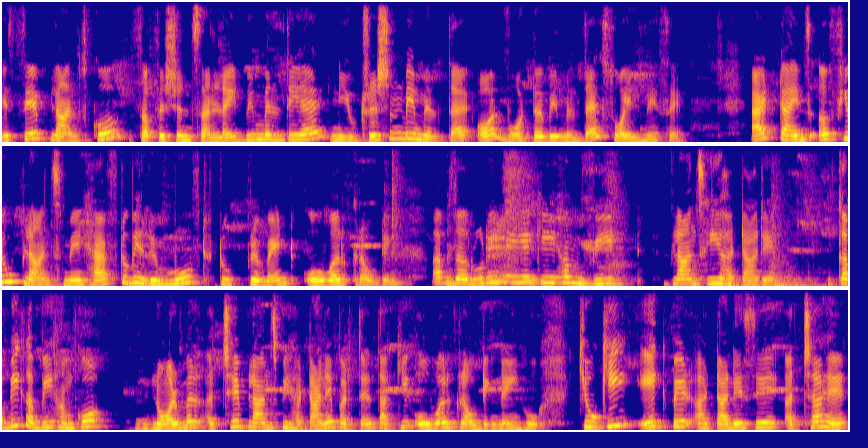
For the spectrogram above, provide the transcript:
इससे प्लांट्स को सफिशेंट सनलाइट भी मिलती है न्यूट्रिशन भी मिलता है और वाटर भी मिलता है सॉइल में से। At times, a few plants may have to be removed to prevent overcrowding. अब ज़रूरी नहीं है कि हम वीड प्लांट्स ही हटा रहे हैं कभी कभी हमको नॉर्मल अच्छे प्लांट्स भी हटाने पड़ते हैं ताकि ओवर क्राउडिंग नहीं हो। क्योंकि एक पेड़ हटाने से अच्छा है।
